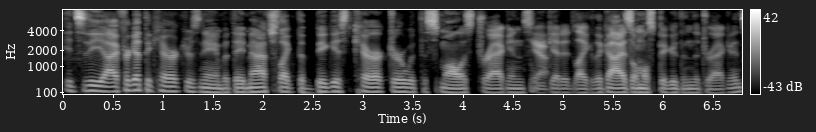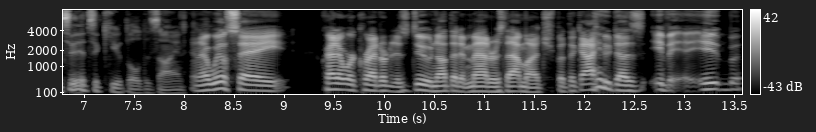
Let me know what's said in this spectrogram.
It's the I forget the character's name, but they match like the biggest character with the smallest dragon. So Yeah. you get it like the guy's almost bigger than the dragon. It's it's a cute little design. And I will say credit where credit is due. Not that it matters that much, but the guy who does if it,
